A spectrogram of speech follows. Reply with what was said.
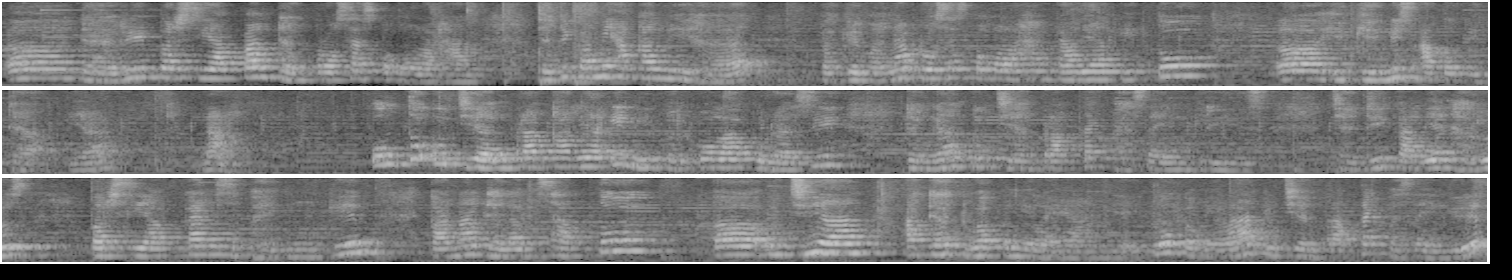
e, dari persiapan dan proses pengolahan. Jadi kami akan lihat bagaimana proses pengolahan kalian itu e, higienis atau tidak ya. Nah, untuk ujian prakarya ini berkolaborasi dengan ujian praktek bahasa Inggris. Jadi kalian harus persiapkan sebaik mungkin karena dalam satu uh, ujian ada dua penilaian yaitu penilaian ujian praktek bahasa Inggris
